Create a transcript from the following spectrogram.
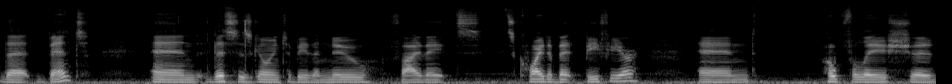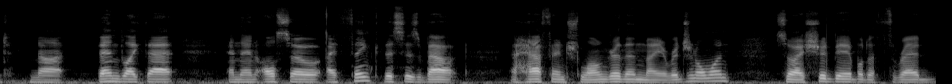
that bent and this is going to be the new 5 8 It's quite a bit beefier and hopefully should not bend like that. And then also, I think this is about a half inch longer than my original one. So I should be able to thread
